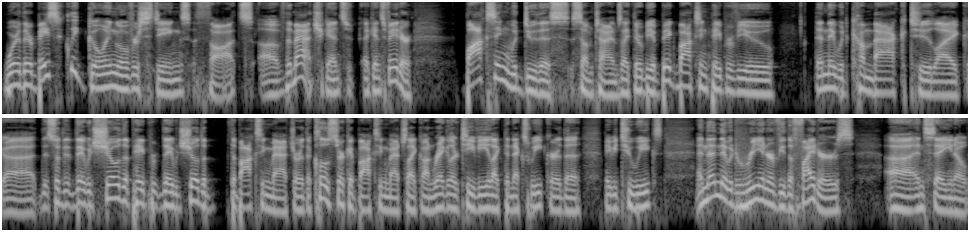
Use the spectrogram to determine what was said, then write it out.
where they're basically going over Sting's thoughts of the match against against Vader. Boxing would do this sometimes. Like there would be a big boxing pay per view, then they would come back to like uh, so they would show the paper. They would show the the boxing match or the closed circuit boxing match like on regular TV like the next week or the maybe two weeks, and then they would re-interview the fighters uh, and say you know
